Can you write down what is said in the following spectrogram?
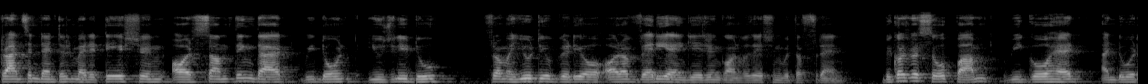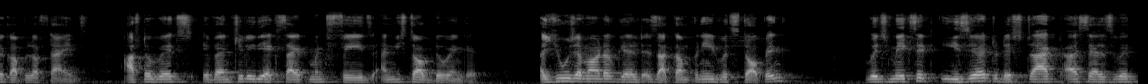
transcendental meditation or something that we don't usually do from a YouTube video or a very engaging conversation with a friend. Because we're so pumped, we go ahead and do it a couple of times, after which eventually the excitement fades and we stop doing it. A huge amount of guilt is accompanied with stopping, which makes it easier to distract ourselves with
